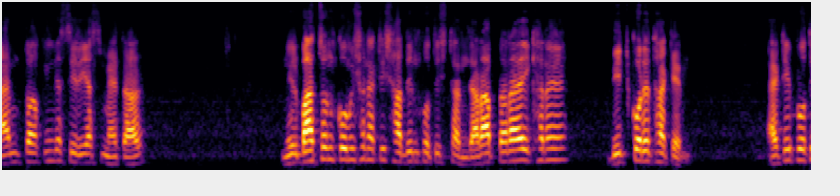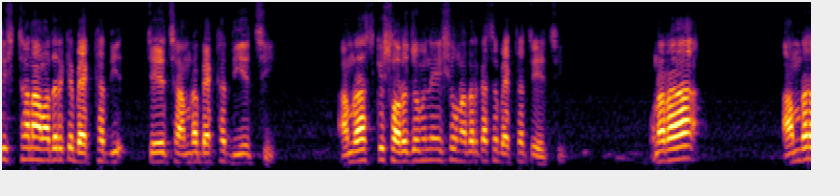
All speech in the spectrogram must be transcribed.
I am talking the serious matter নির্বাচন কমিশন একটি স্বাধীন প্রতিষ্ঠান। যারা আপনারা এখানে বিট করে থাকেন, একটি প্রতিষ্ঠান আমাদেরকে ব্যাখ্যা চেয়েছে, আমরা ব্যাখ্যা দিয়েছি। আমরা আজকে সরজমিনে এসে ওনাদের কাছে ব্যাখ্যা চেয়েছি। ওনারা, আমরা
